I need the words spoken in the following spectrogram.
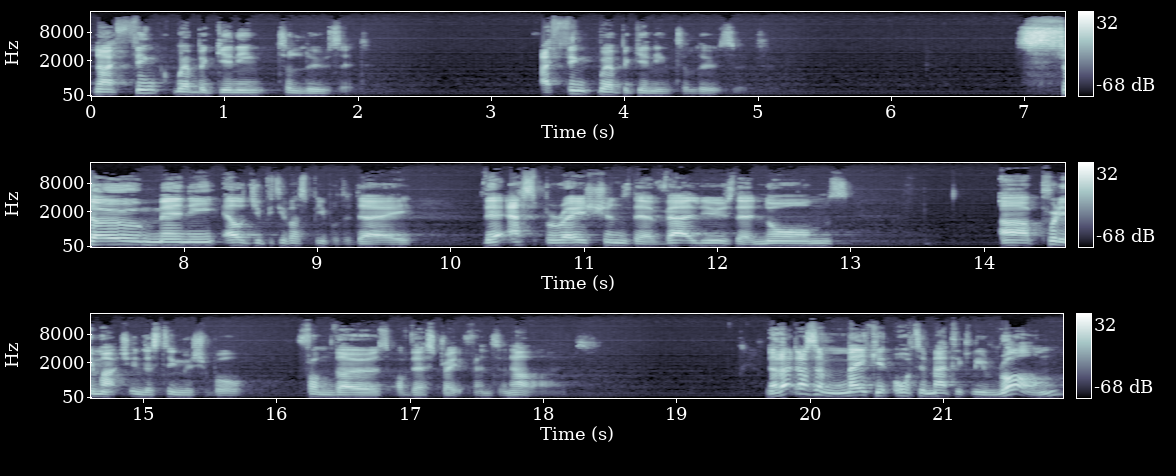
And I think we're beginning to lose it. I think we're beginning to lose it. So many LGBT plus people today, their aspirations, their values, their norms are pretty much indistinguishable from those of their straight friends and allies. Now, that doesn't make it automatically wrong,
